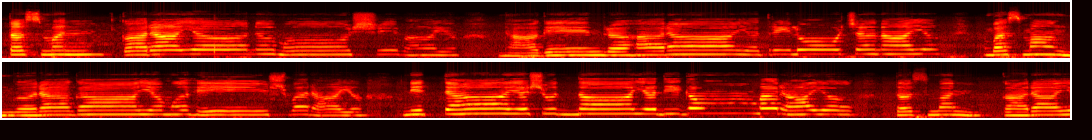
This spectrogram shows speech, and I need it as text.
तस्मन् कराय नमः शिवाय नागेन्द्रहाराय त्रिलोचनाय भस्माङ्गरागाय महेश्वराय नित्याय शुद्धाय दिगम्बराय तस्मन् कराय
